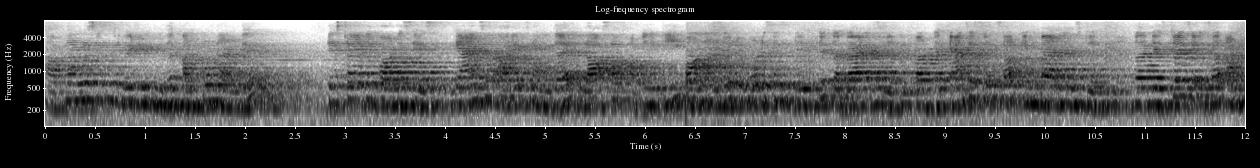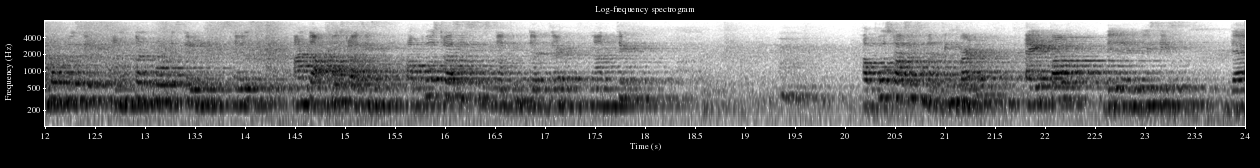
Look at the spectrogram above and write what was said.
abnormal cells divided into the control and destroy the body cells. Cancer arise from the loss of ability on and reproduces with the balance but the cancer cells are imbalanced. The destroyed cells are uncontrolled cell- cells and apostasis. Apostasis is nothing but that nothing. Apostasis is nothing but type of di- disease. The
